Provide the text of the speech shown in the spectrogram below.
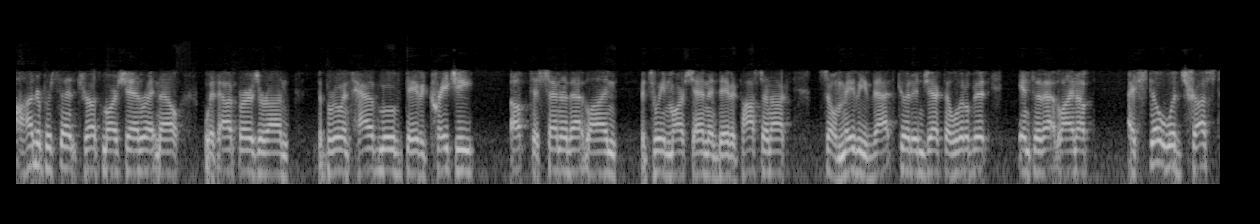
100% trust Marchand right now without Bergeron. The Bruins have moved David Krejci up to center that line between Marchand and David Pastrnak. So maybe that could inject a little bit into that lineup. I still would trust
